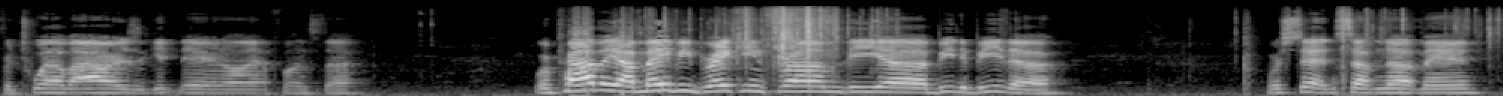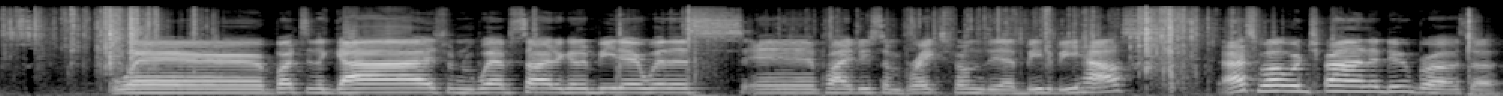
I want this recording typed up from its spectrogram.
for 12 hours to get there and all that fun stuff. We're probably, I may be breaking from the uh, B2B though. We're setting something up, man. Where a bunch of the guys from the website are going to be there with us and probably do some breaks from the B2B house. That's what we're trying to do, bro. So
